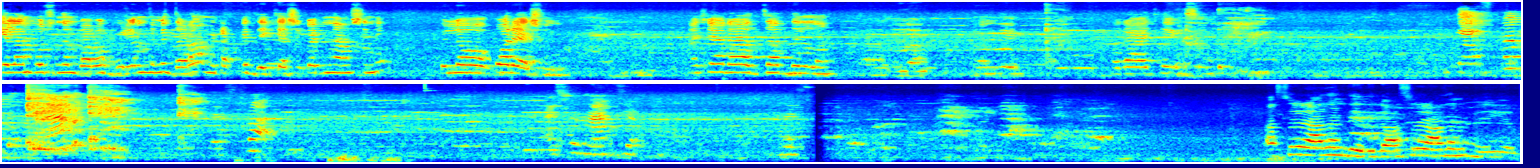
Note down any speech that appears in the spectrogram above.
গেলাম পরশুদিন বাবা, বললাম তুমি দাঁড়া আমি টাকে দেখে আসি। কদিন আসিনি। বলল, পরে আসুনি। আচ্ছা রাত যার দিল না রাত হয়ে গেছে। আসলে আজান দিয়ে দিল, আসলে আজান হয়ে গেল।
